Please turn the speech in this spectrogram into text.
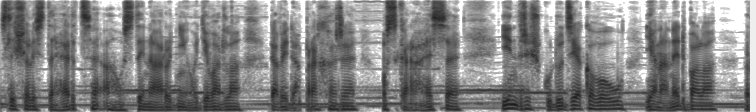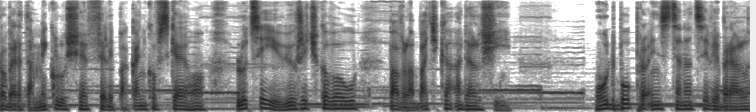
Slyšeli jste herce a hosty Národního divadla Davida Prachaře, Oskara Hese, Jindřišku Dudziakovou, Jana Nedbala, Roberta Mikluše, Filipa Kaňkovského, Lucii Juřičkovou, Pavla Baťka a další. Hudbu pro inscenaci vybral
